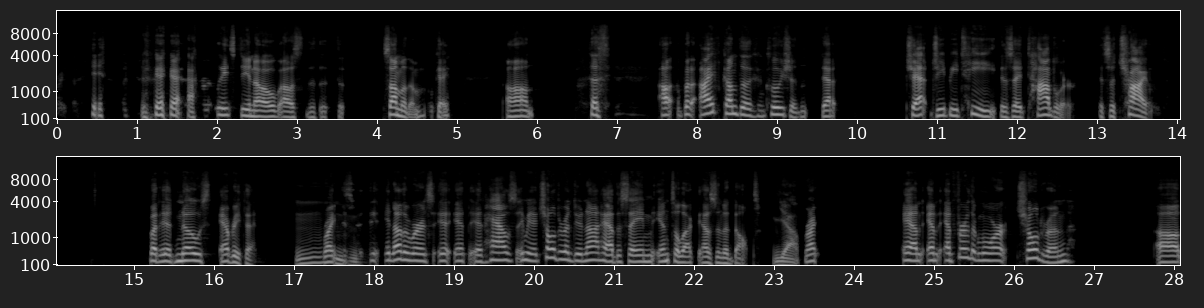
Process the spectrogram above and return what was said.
right? at least you know uh, the, the, the, some of them. Okay, um, uh, but I've come to the conclusion that Chat GPT is a toddler. It's a child, but it knows everything. Mm-hmm. Right. in other words, it, it, it has, I mean, children do not have the same intellect as an adult. Yeah. Right. And, and, and furthermore, children, uh,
